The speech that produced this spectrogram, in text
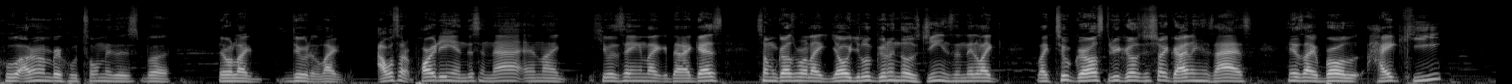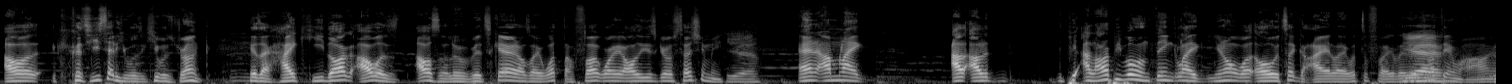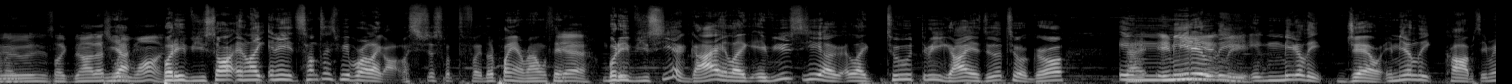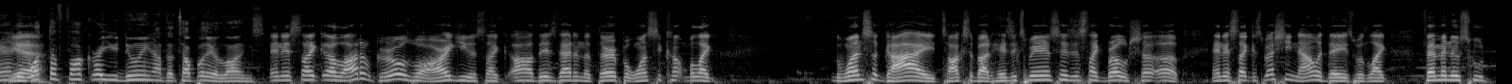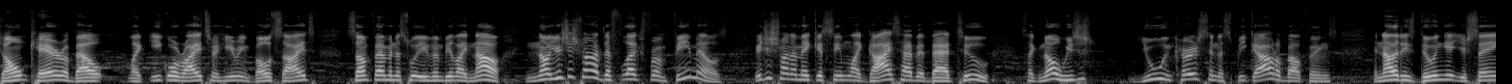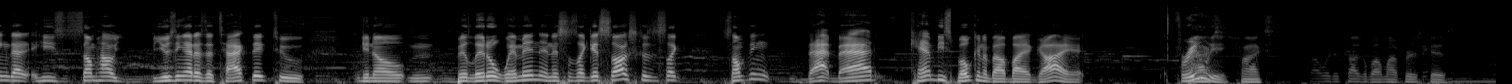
who I don't remember who told me this, but they were like, dude, like I was at a party and this and that, and like he was saying like that. I guess some girls were like, yo, you look good in those jeans, and they like like two girls, three girls just started grabbing his ass. He was like, bro, high key. I was, cause he said he was he was drunk. He was like, high key, dog. I was I was a little bit scared. I was like, what the fuck? Why are all these girls touching me? Yeah. And I'm like, I, I, a lot of people don't think like, you know what? Oh, it's a guy. Like, what the fuck? Like, Yeah. There's nothing wrong. Like, it's like, nah, that's yeah, what we want. but if you saw and like, and it sometimes people are like, oh, it's just what the fuck? They're playing around with him. yeah. But if you see a guy, like, if you see a like two, three guys do that to a girl. Immediately, immediately- immediately, jail. Immediately, cops. Immediately, Yeah. what the fuck are you doing at the top of your lungs? And it's like a lot of girls will argue. It's like, oh, this, that, and the third. But once you come, but like, the once a guy talks about his experiences, it's like, bro, shut up. And it's like, especially nowadays with like feminists who don't care about like equal rights or hearing both sides. Some feminists will even be like, no, no, you're just trying to deflect from females. You're just trying to make it seem like guys have it bad too. It's like, no, he's just you encouraged him to speak out about things, and now that he's doing it, you're saying that he's somehow using it as a tactic to, you know, m- belittle women, and it's just like it sucks because it's like something that bad can't be spoken about by a guy freely. Facts. facts. If I were to talk about my first kiss,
